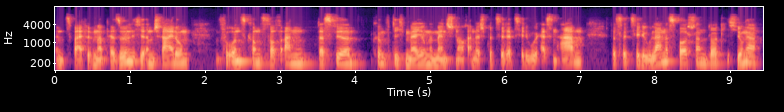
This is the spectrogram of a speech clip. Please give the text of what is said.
im Zweifel immer persönliche Entscheidungen. Für uns kommt es darauf an, dass wir künftig mehr junge Menschen auch an der Spitze der CDU Hessen haben, dass der CDU-Landesvorstand deutlich jünger,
